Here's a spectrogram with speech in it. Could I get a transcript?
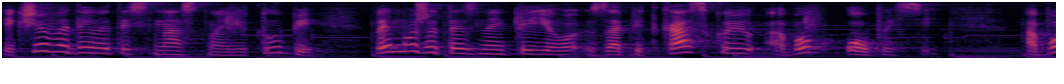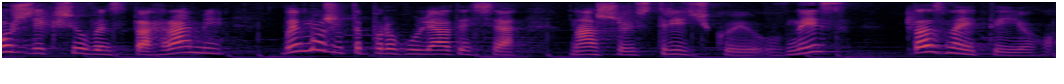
Якщо ви дивитесь нас на Ютубі, ви можете знайти його за підказкою або в описі. Або ж якщо в інстаграмі, ви можете прогулятися нашою стрічкою вниз та знайти його.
